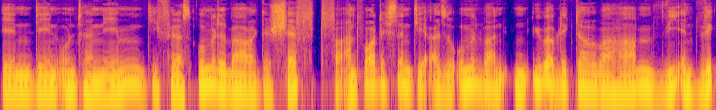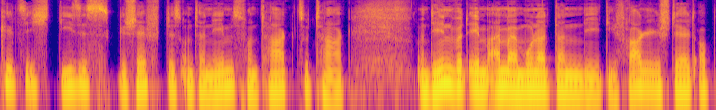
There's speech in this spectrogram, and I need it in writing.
in den Unternehmen, die für das unmittelbare Geschäft verantwortlich sind, die also unmittelbar einen Überblick darüber haben, wie entwickelt sich dieses Geschäft des Unternehmens von Tag zu Tag. Und denen wird eben einmal im Monat dann die, die Frage gestellt, ob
